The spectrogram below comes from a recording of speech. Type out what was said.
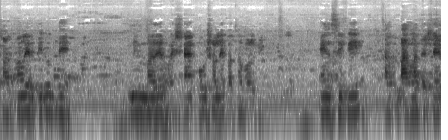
সকলের বিরুদ্ধে মেম্বারে বৈশা কৌশলে কথা বলবি। এনসিপি বাংলাদেশের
